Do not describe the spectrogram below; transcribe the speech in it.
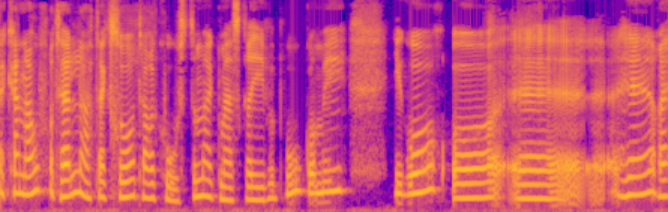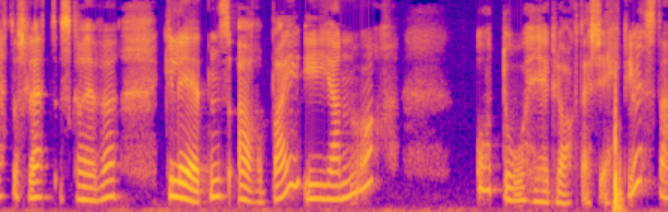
Jeg kan òg fortelle at jeg så der jeg koste meg med skriveboka mi i går, og eh, har rett og slett skrevet 'Gledens arbeid' i januar. Og da har jeg lagd ei sjekkliste.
